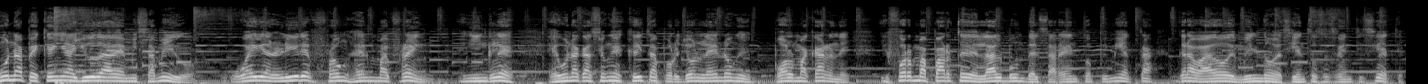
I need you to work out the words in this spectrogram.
Una pequeña ayuda de mis amigos, Way a Little From Hell My Friend, en inglés, es una canción escrita por John Lennon y Paul McCartney y forma parte del álbum del Sargento Pimienta grabado en 1967.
